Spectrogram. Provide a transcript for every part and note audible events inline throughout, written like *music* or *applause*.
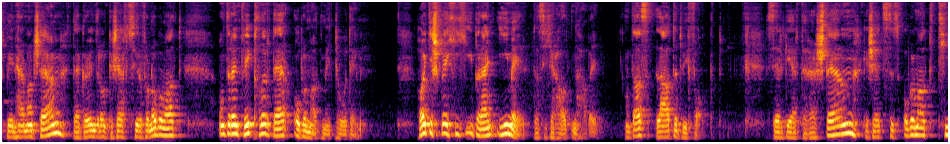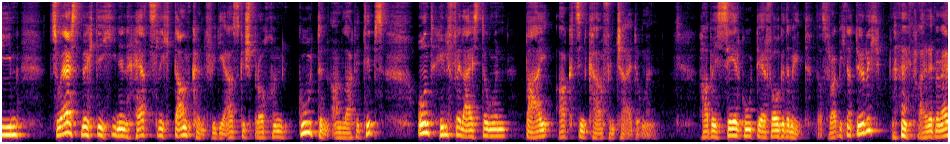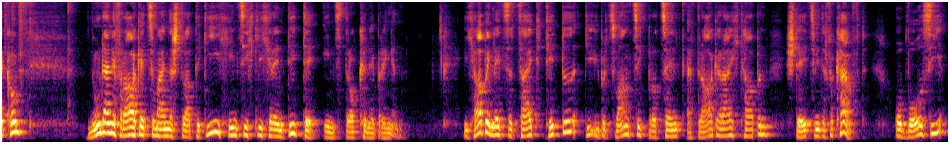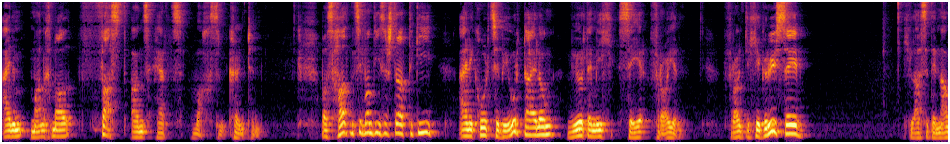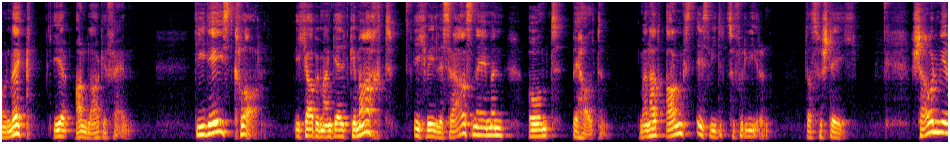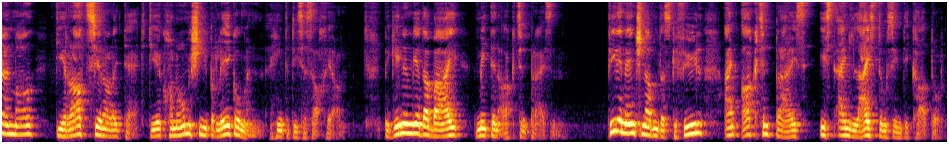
Ich bin Hermann Stern, der Gründer und Geschäftsführer von Obermatt und der Entwickler der Obermatt-Methode. Heute spreche ich über ein E-Mail, das ich erhalten habe. Und das lautet wie folgt. Sehr geehrter Herr Stern, geschätztes Obermatt-Team, zuerst möchte ich Ihnen herzlich danken für die ausgesprochen guten Anlagetipps und Hilfeleistungen bei Aktienkaufentscheidungen habe sehr gute Erfolge damit. Das freut mich natürlich. *laughs* Kleine Bemerkung. Nun eine Frage zu meiner Strategie hinsichtlich Rendite ins Trockene bringen. Ich habe in letzter Zeit Titel, die über 20% Ertrag erreicht haben, stets wieder verkauft, obwohl sie einem manchmal fast ans Herz wachsen könnten. Was halten Sie von dieser Strategie? Eine kurze Beurteilung würde mich sehr freuen. Freundliche Grüße. Ich lasse den Namen weg. Ihr Anlagefan. Die Idee ist klar. Ich habe mein Geld gemacht, ich will es rausnehmen und behalten. Man hat Angst, es wieder zu verlieren. Das verstehe ich. Schauen wir einmal die Rationalität, die ökonomischen Überlegungen hinter dieser Sache an. Beginnen wir dabei mit den Aktienpreisen. Viele Menschen haben das Gefühl, ein Aktienpreis ist ein Leistungsindikator.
